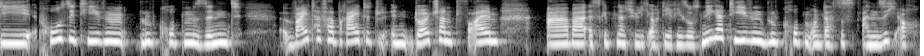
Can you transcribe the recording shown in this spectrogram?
Die positiven Blutgruppen Blutgruppen sind weiter verbreitet, in Deutschland vor allem. Aber es gibt natürlich auch die Rhesus-negativen Blutgruppen und das ist an sich auch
